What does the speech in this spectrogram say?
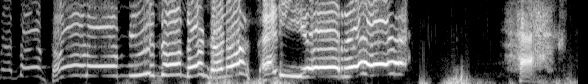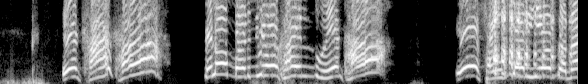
મેં તો થોડો બીજો ને ઘણો રે એ ખા ખા. પેલો બરદીઓ ખાઈને તું એ ખા. એ શંકરીએ તને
